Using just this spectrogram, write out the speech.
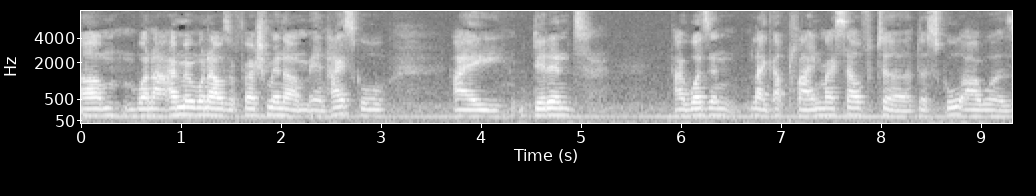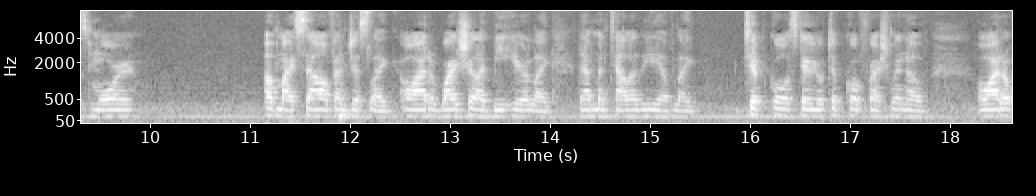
Um, when I, I remember when I was a freshman um, in high school, I didn't I wasn't like applying myself to the school. I was more of myself and just like, oh, I don't, why should I be here? Like that mentality of like typical, stereotypical freshman of, oh, I don't,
